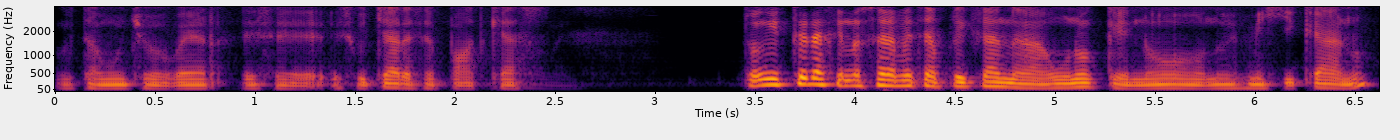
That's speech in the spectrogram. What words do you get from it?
Me gusta mucho ver ese, escuchar ese podcast. Son historias que no solamente aplican a uno que no, no es mexicano,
